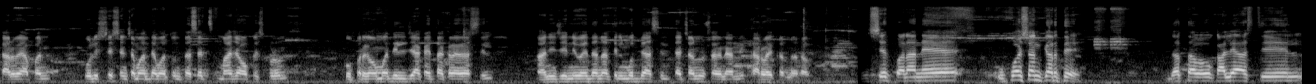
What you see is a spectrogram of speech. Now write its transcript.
कारवाई आपण पोलीस स्टेशनच्या माध्यमातून तसेच माझ्या ऑफिसकडून कोपरगावमधील ज्या काही तक्रारी असतील आणि जे निवेदनातील मुद्दे असतील त्याच्या अनुषंगाने आम्ही कारवाई करणार आहोत. निश्चितपणाने उपोषण करते दत्ताभाऊ काले असतील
